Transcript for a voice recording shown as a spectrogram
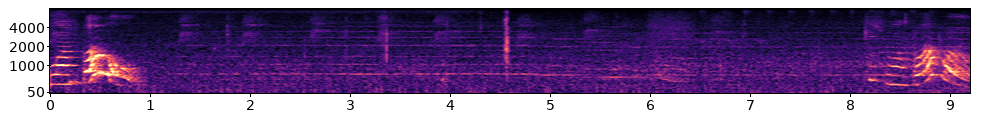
one bowl. Just one bowl.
